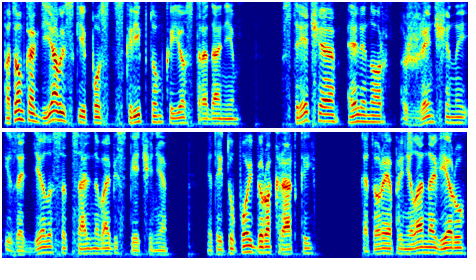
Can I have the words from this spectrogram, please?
Потом, как дьявольский постскриптум к ее страданиям, встреча Эленор с женщиной из отдела социального обеспечения, этой тупой бюрократкой, которая приняла на веру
